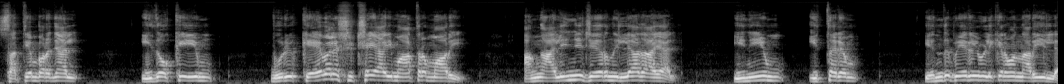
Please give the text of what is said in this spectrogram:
സത്യം പറഞ്ഞാൽ ഇതൊക്കെയും ഒരു കേവല ശിക്ഷയായി മാത്രം മാറി അങ്ങ് അലിഞ്ഞു ചേർന്നില്ലാതായാൽ ഇനിയും ഇത്തരം എന്ത് പേരിൽ വിളിക്കണമെന്നറിയില്ല.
